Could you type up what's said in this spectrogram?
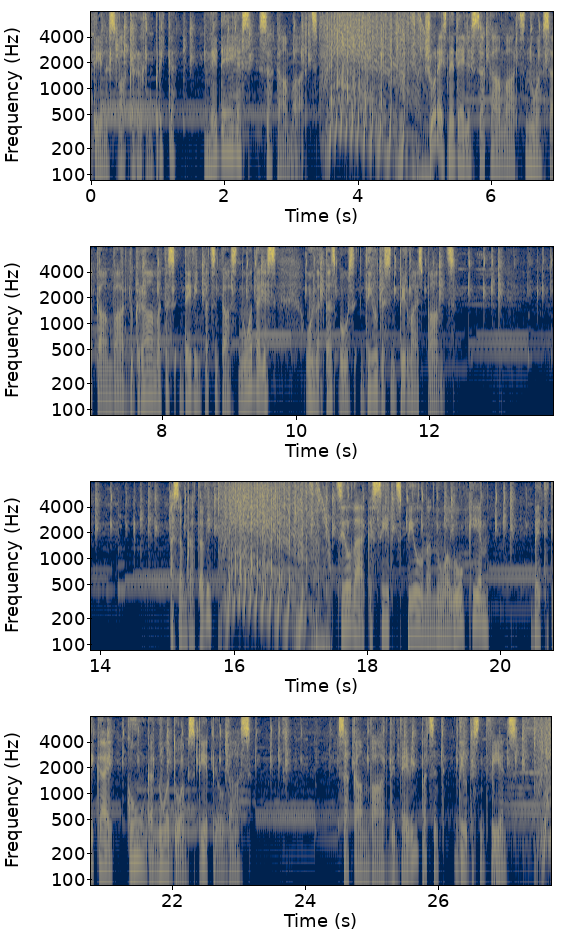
Piektdienas vakara rubrika Nedēļas sakām vārds. Šoreiz nedēļas sakām vārds no sakām vārdu grāmatas 19. nodaļas, un tas būs 21. pants. Esam gatavi? Cilvēka sirds pilna no lūkiem, bet tikai kunga nodoms piepildās. Sakām vārdi 19, 21.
